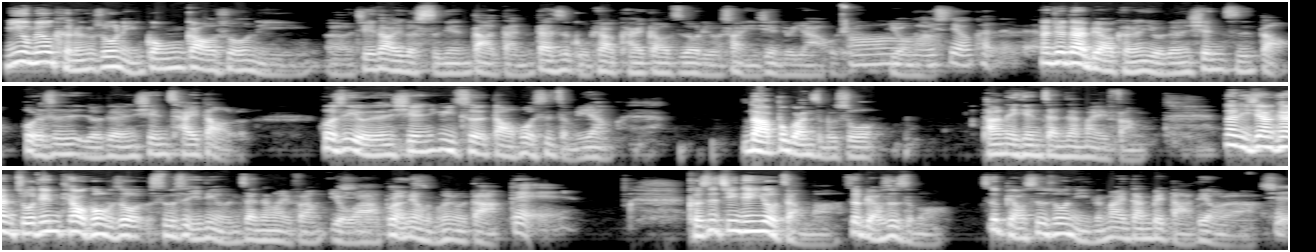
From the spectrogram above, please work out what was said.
你有没有可能说你公告说你呃接到一个十年大单，但是股票开高之后留上影线就压回来，哦，有吗？也是有可能的。那就代表可能有的人先知道，或者是有的人先猜到了，或者是有人先预测到，或者是怎么样。那不管怎么说，他那天站在卖方。那你想想看，昨天跳空的时候，是不是一定有人站在卖方？有啊，不然量怎么会那么大？对。可是今天又涨嘛，这表示什么？这表示说你的卖单被打掉了啊。是。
